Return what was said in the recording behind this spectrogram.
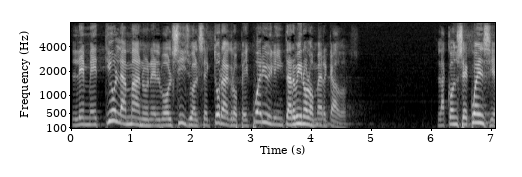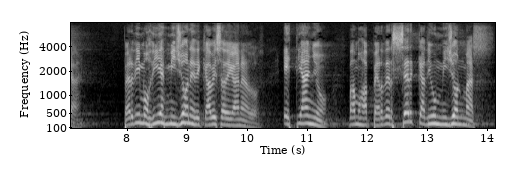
Le metió la mano en el bolsillo al sector agropecuario y le intervino los mercados. La consecuencia, perdimos 10 millones de cabezas de ganados. Este año vamos a perder cerca de un millón más.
